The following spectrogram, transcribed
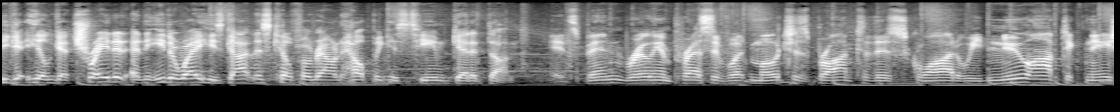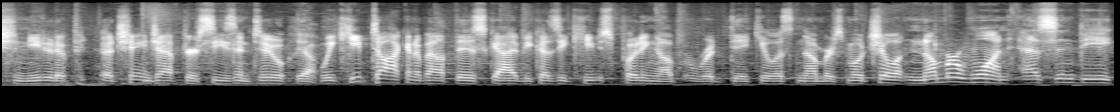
he get, he'll get traded, and either way, he's gotten his kill for the round, helping his team get it done. It's been really impressive what Moch has brought to this squad. We knew Optic Nation needed a, a, change after season two. Yeah. We keep talking about this guy because he keeps putting up ridiculous numbers. Mochilla, number one S&D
